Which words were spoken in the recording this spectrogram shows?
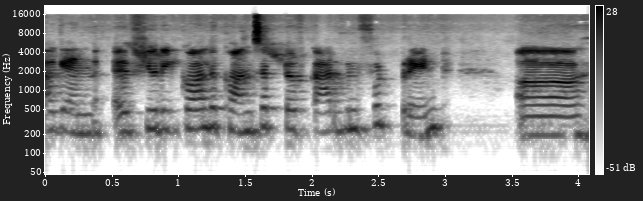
again, if you recall the concept of carbon footprint, uh,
